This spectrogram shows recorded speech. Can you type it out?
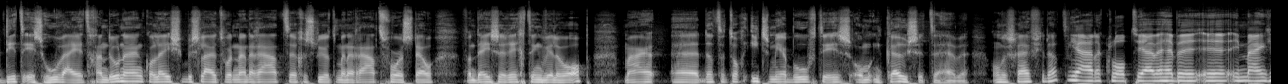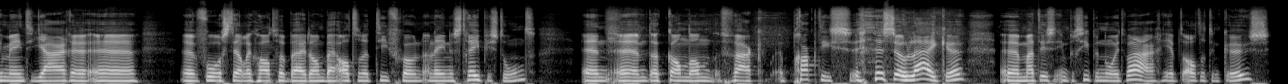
dit is hoe wij het gaan doen. Een collegebesluit wordt naar de raad gestuurd met een raadsvoorstel van deze richting willen we op. Maar dat er toch iets meer behoefte is om een keuze te hebben. Onderschrijf je dat? Ja, dat klopt. Ja, we hebben in mijn gemeente jaren voorstellen gehad waarbij dan bij alternatief gewoon alleen een streepje stond. En um, dat kan dan vaak praktisch zo lijken, uh, maar het is in principe nooit waar. Je hebt altijd een keus.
